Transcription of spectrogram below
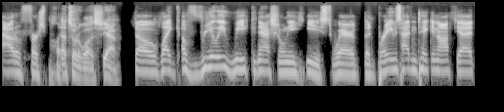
out of first place. That's what it was. Yeah. So like a really weak National League East where the Braves hadn't taken off yet.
